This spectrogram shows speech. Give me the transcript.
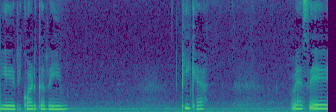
ये रिकॉर्ड कर रही हूँ। ठीक है। वैसे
